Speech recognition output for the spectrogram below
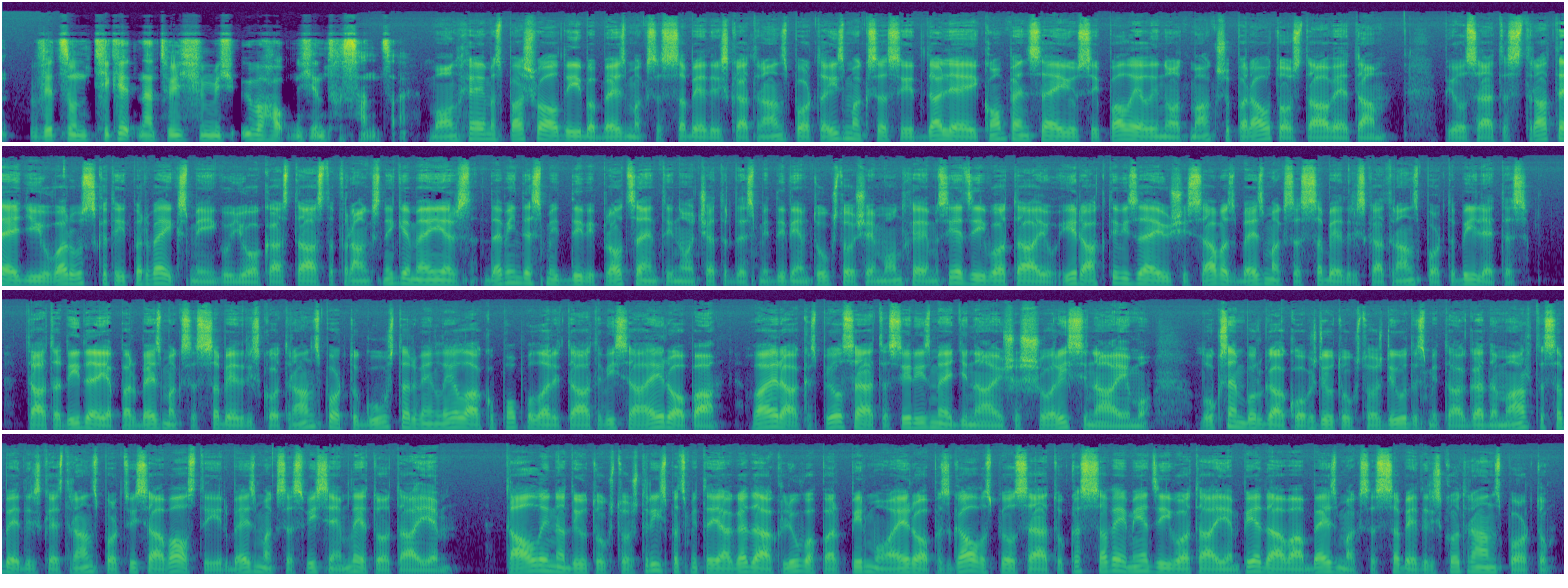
Monheimas pašvaldība bezmaksas sabiedriskā transporta izmaksas ir daļēji kompensējusi, palielinot maksu par autostāvvietām. Pilsētas stratēģiju var uzskatīt par veiksmīgu, jo, kā stāsta Franks Nigemējers, 92% no 42 tūkstošiem Monheimas iedzīvotāju ir aktivizējuši savas bezmaksas sabiedriskā transporta biļetes. Tātad ideja par bezmaksas sabiedrisko transportu gūst arvien lielāku popularitāti visā Eiropā. Vairākas pilsētas ir izmēģinājušas šo risinājumu. Luksemburgā kopš 2020. gada marta sabiedriskais transports visā valstī ir bezmaksas visiem lietotājiem. Tallina 2013. gadā kļuva par pirmo Eiropas galvaspilsētu, kas saviem iedzīvotājiem piedāvā bezmaksas sabiedrisko transportu.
